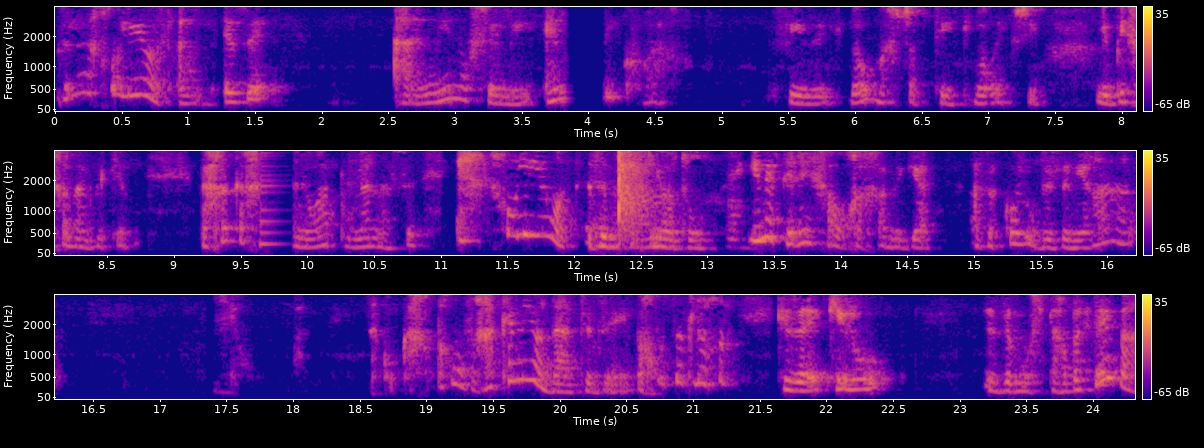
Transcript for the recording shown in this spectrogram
זה לא יכול להיות. אז איזה... האני נופל לי, אין לי כוח פיזי, לא מחשבתית, לא רגשית. ליבי חלק בקרבי. ואחר כך אני רואה פעולה נעשית, איך יכול להיות? זה מוכרח להיות הוא. הנה תראי איך ההוכחה מגיעה. אז הכל הוא, וזה נראה, זהו. זה כל כך ברור, ורק אני יודעת את זה, בחוץ את לא יכולה, כי זה כאילו, זה מוסתר בטבע.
